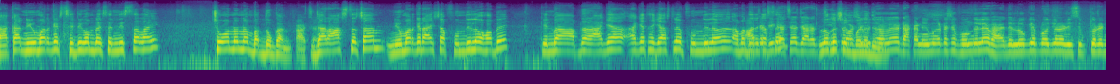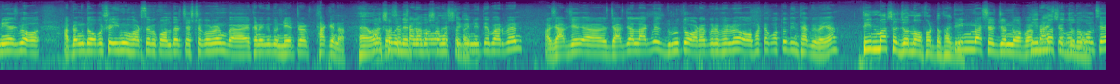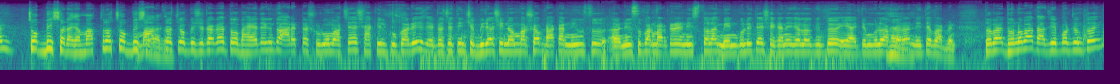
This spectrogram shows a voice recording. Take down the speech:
ঢাকা নিউ মার্কেট সিটি কমপ্লেক্সের নিচতলায় চুয়ান্ন নম্বর দোকান। আচ্ছা। যারা আসতে চান নিউ মার্কেট আইসা ফোন দিলেও হবে কিংবা আপনার আগে আগে থেকে আসলে ফোন দিলেও আমাদের আচ্ছা, ঠিক আছে কাছে যারা লোকেশন বলে দিবেন। ঢাকা নিউ মার্কেট এসে ফোন দিলে ভাইদের লোকে প্রয়োজনে রিসিভ করে নিয়ে আসবে। আপনারা কিন্তু অবশ্যই ইমো হোয়াটসঅ্যাপে কল দেওয়ার চেষ্টা করবেন বা এখানে কিন্তু নেটওয়ার্ক থাকে না। হ্যাঁ, অনেক সময় সমস্যা থেকে। নিতে পারবেন। আর যার যে যার যা লাগবে দ্রুত অর্ডার করে ফেলবেন অফারটা কতদিন থাকবে ভাইয়া? তিন মাসের জন্য অফারটা থাকবে। তিন মাসের জন্য অফার তিন মাসের কত জন্য। বলছেন? চব্বিশশো টাকা মাত্র চব্বিশশো মাত্র চব্বিশশো টাকা। তো ভাইয়াদের কিন্তু আরেকটা শোরুম আছে শাকিল কুকারি এটা হচ্ছে তিনশো বিরাশি নম্বর সব ঢাকা নিউ নিউ সুপার মার্কেটের নিচতলা মেন গলিতে। সেখানে গেলেও কিন্তু এই আইটেমগুলো আপনারা নিতে পারবেন। তো ভাই ধন্যবাদ। আজ এ পর্যন্তই।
